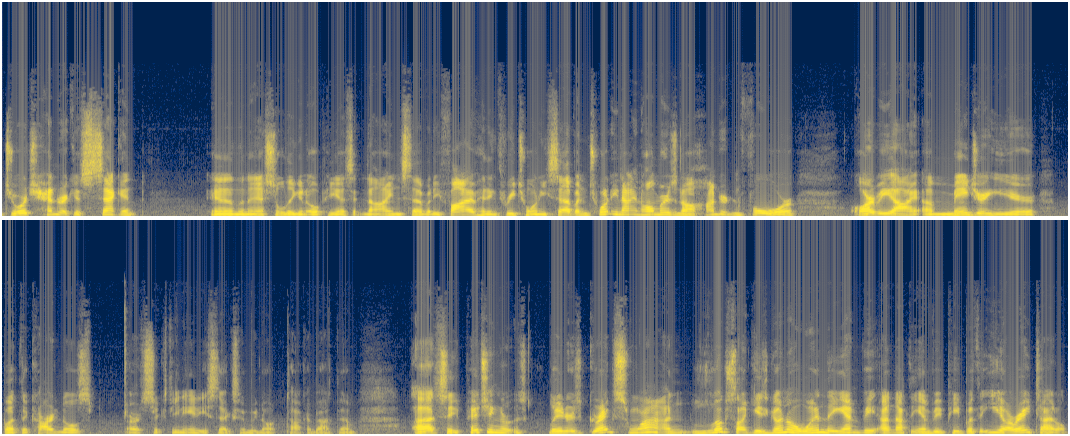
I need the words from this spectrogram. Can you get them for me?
George Hendrick is second in the National League in OPS at 975, hitting 327, 29 homers, and 104 RBI. A major year, but the Cardinals or 1686, and we don't talk about them. Uh, let's see, pitching leaders. Greg Swan looks like he's going to win the MVP, uh, not the MVP, but the ERA title.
